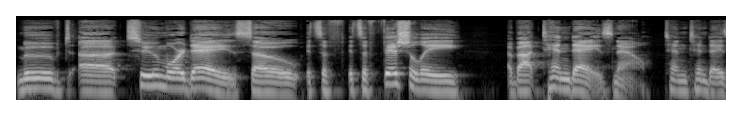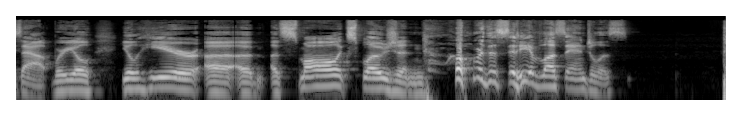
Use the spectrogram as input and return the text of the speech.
moved uh two more days. So it's a it's officially about 10 days now. 10, 10 days out where you'll you'll hear a, a, a small explosion over the city of Los Angeles.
